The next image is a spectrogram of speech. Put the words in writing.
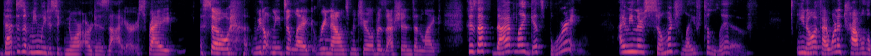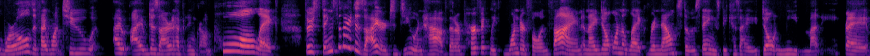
that doesn't mean we just ignore our desires, right? So we don't need to like renounce material possessions and like because that that like gets boring. I mean, there's so much life to live. You know, if I want to travel the world, if I want to, I I desire to have an in-ground pool, like there's things that I desire to do and have that are perfectly wonderful and fine. And I don't want to like renounce those things because I don't need money, right?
